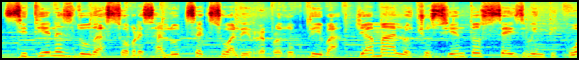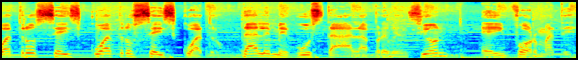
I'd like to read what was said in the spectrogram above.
Si tienes dudas sobre salud sexual y reproductiva, llama al 800-624-6464. Dale me gusta a la prevención e infórmate.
